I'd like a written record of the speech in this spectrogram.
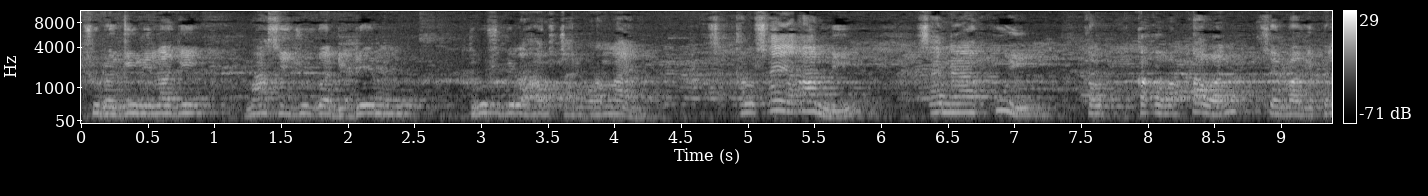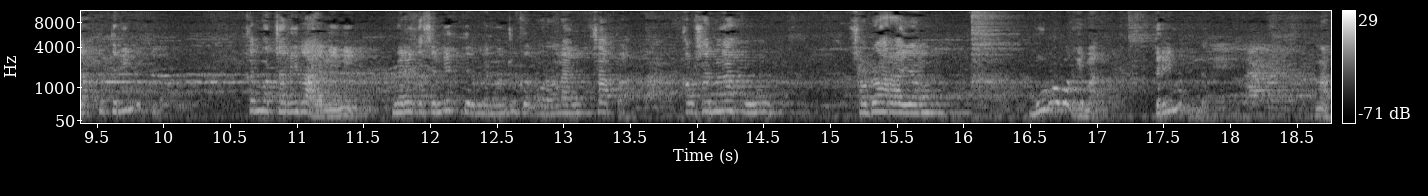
Sudah gini lagi masih juga di demo terus bilang harus cari orang lain. Kalau saya Randi saya mengakui kalau kakak wartawan sebagai pelaku terima tidak? Kan mau cari lain ini. Mereka sendiri tidak menunjukkan orang lain siapa. Kalau saya mengaku saudara yang bunuh bagaimana? Terima tidak nah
